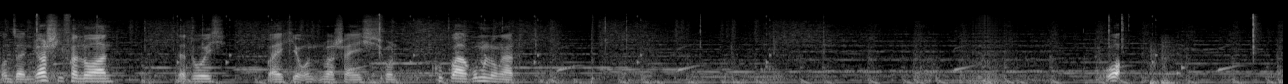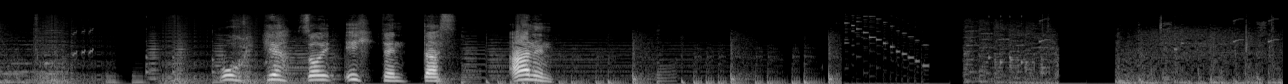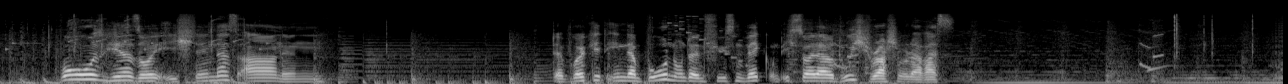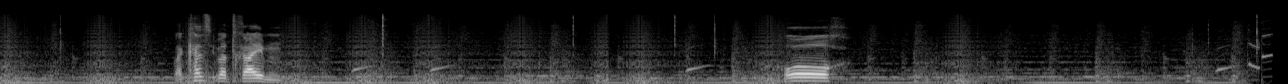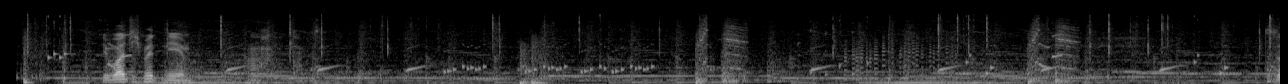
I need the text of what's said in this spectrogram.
unseren Yoshi verloren. Dadurch, weil hier unten wahrscheinlich schon Koopa rumlungert. Oh. Woher soll ich denn das ahnen? Woher soll ich denn das ahnen? Der bröckelt ihnen der Boden unter den Füßen weg und ich soll da durchrushen oder was? Man kann es übertreiben. Hoch. Die wollte ich mitnehmen.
